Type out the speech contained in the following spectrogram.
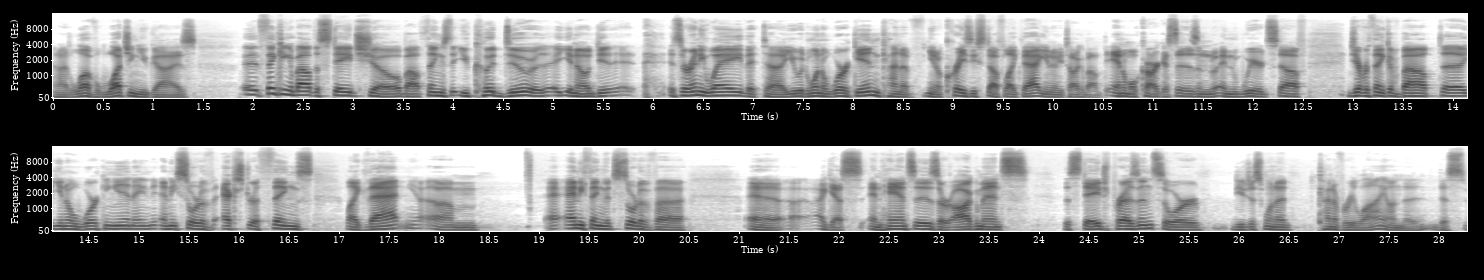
and I love watching you guys. Uh, thinking about the stage show, about things that you could do, uh, you know, d is there any way that uh, you would want to work in kind of, you know, crazy stuff like that? You know, you talk about animal carcasses and, and weird stuff. Do you ever think about, uh, you know, working in any, any sort of extra things like that? Um, anything that sort of, uh, uh, I guess, enhances or augments the stage presence, or do you just want to kind of rely on the this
